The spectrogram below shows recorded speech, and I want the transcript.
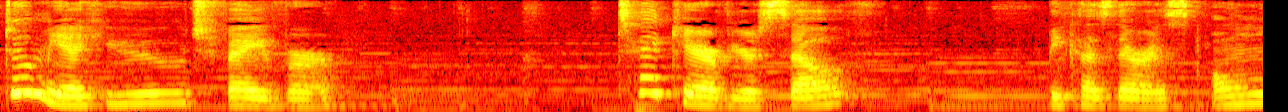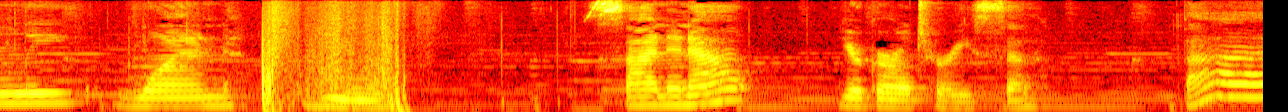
do me a huge favor. Take care of yourself because there is only one you. Signing out, your girl Teresa. Bye.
